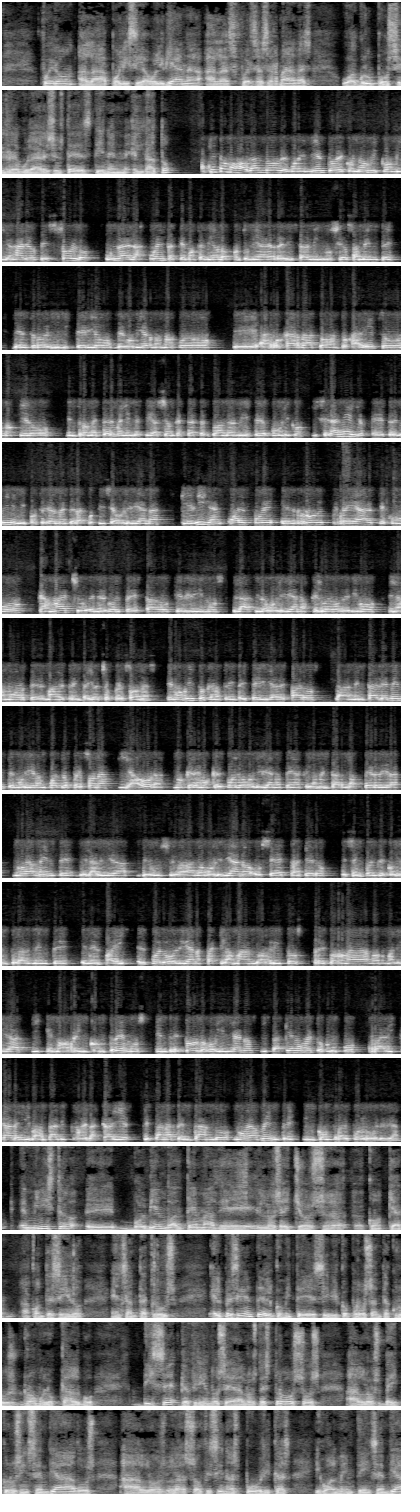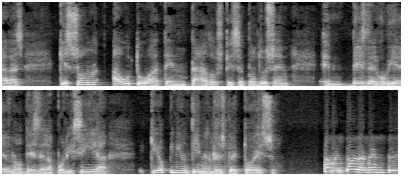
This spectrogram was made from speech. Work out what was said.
fueron a la policía boliviana, a las Fuerzas Armadas o a grupos irregulares? ¿Ustedes tienen el dato? Aquí estamos hablando de movimientos económicos millonarios de solo una de las cuentas que hemos tenido la oportunidad de revisar minuciosamente dentro del Ministerio de Gobierno. No puedo eh, arrojar datos antojadizos, no quiero entrometerme en la investigación que está efectuando el Ministerio Público y serán ellos que determinen y posteriormente la justicia boliviana que digan cuál fue el rol real que jugó Camacho en el golpe de Estado que vivimos las y los bolivianos que luego derivó en la muerte de más de 38 personas. Hemos visto que en los 36 días de paros lamentablemente murieron cuatro personas y ahora no queremos que el pueblo boliviano tenga que lamentar la pérdida nuevamente de la vida de un ciudadano boliviano o sea extranjero que se encuentre coyunturalmente en el país. El pueblo boliviano está clamando a gritos retornar a normalidad y que nos reencontremos entre todos los bolivianos y saquemos estos grupos radicales y vandálicos de las calles que están atentando nuevamente en contra del pueblo boliviano. El ministro, eh, volviendo al tema de los hechos eh, que han acontecido en Santa Cruz, el presidente del Comité Cívico Pro Santa Cruz, Rómulo Calvo, dice, refiriéndose a los destrozos, a los vehículos incendiados, a las oficinas públicas igualmente incendiadas, que son autoatentados que se producen desde el gobierno, desde la policía. ¿Qué opinión tienen respecto a eso? Lamentablemente,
